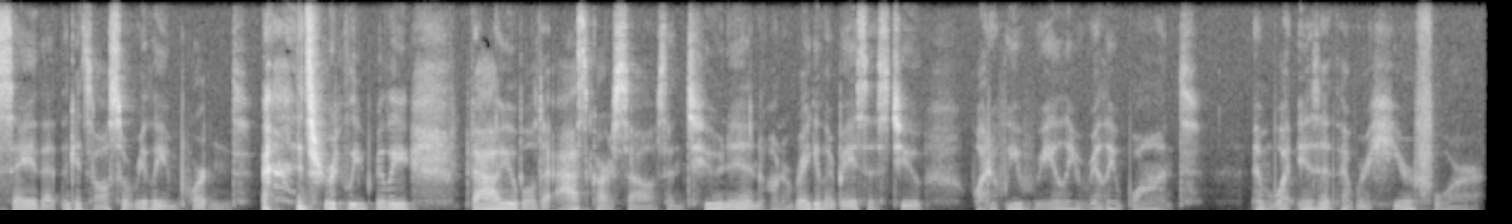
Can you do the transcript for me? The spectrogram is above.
say that I think it's also really important. it's really, really valuable to ask ourselves and tune in on a regular basis to what do we really, really want? And what is it that we're here for?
